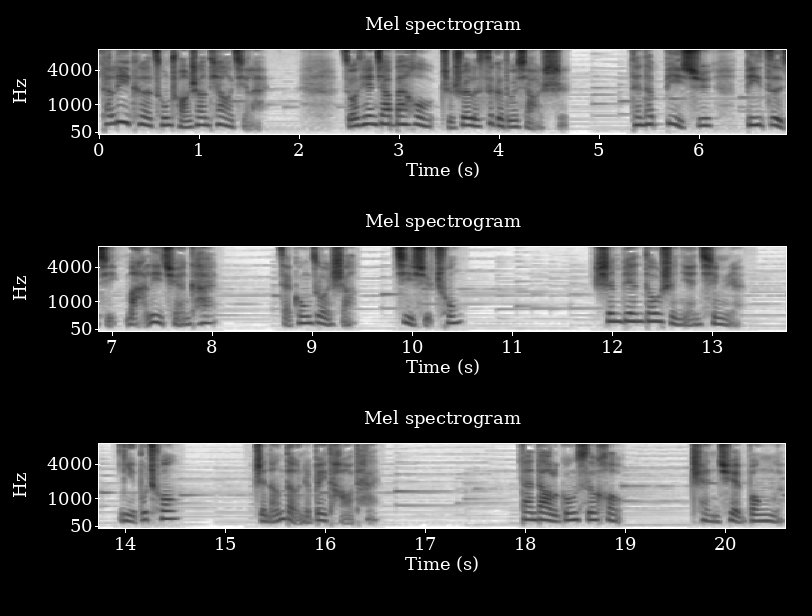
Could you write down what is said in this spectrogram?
他立刻从床上跳起来。昨天加班后只睡了四个多小时，但他必须逼自己马力全开，在工作上继续冲。身边都是年轻人，你不冲，只能等着被淘汰。但到了公司后，陈却崩了。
